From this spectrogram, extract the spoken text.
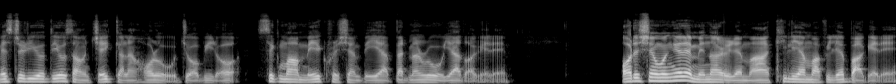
Mysterio တရုပ်ဆောင် Jake Gyllenhaal တို့ကိုကြော်ပြီးတော့ Sigma May Christian Bale က Batman role ကိုရသွားခဲ့တယ်။ audition ဝင်ခဲ့တဲ့မင်းသားတွေထဲမှာ Cillian Murphy လည်းပါခဲ့တယ်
